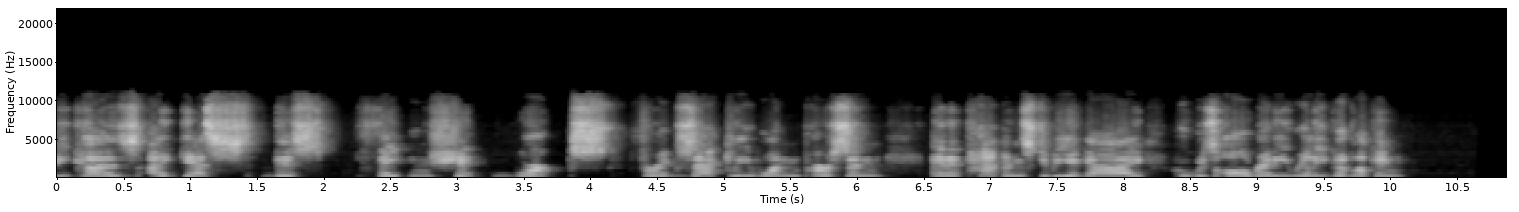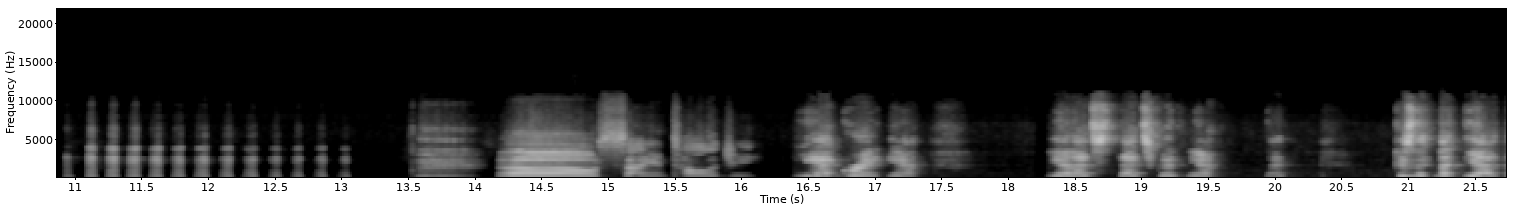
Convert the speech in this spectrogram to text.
because I guess this Thetan shit works for exactly one person, and it happens to be a guy who was already really good looking. oh, Scientology. Yeah, great. Yeah, yeah, that's that's good. Yeah, that because th- that yeah.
